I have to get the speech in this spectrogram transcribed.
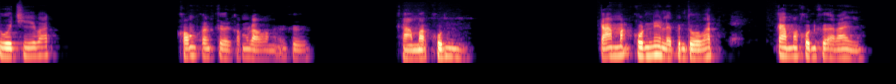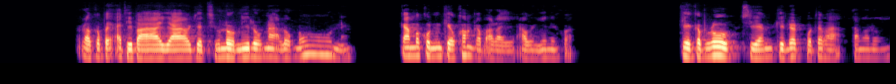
ตัวชี้วัด ของการเกิดของเราก็คือกามคุณ กามคุณนี่แหละเป็นตัววัด กามคุณคืออะไร เราก็ไปอธิบายยาวเหยียดถึงโลกนี้โลกหน้าโลกโน้นกามคุณเกี่ยวข้องกับอะไร เอาอย่างนี้ดีกว่า เกี่ยวกับรูปเสียงกลิ่นรสปุถะธรรมารมณ์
